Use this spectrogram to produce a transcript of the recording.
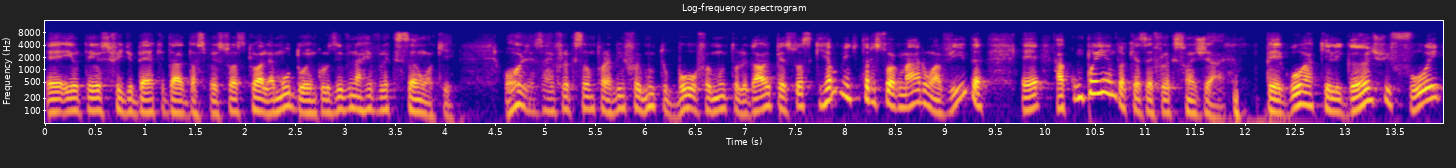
é, eu tenho esse feedback da, das pessoas que, olha, mudou, inclusive na reflexão aqui. Olha, essa reflexão para mim foi muito boa, foi muito legal, e pessoas que realmente transformaram a vida é, acompanhando aqui as reflexões diárias pegou aquele gancho e foi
